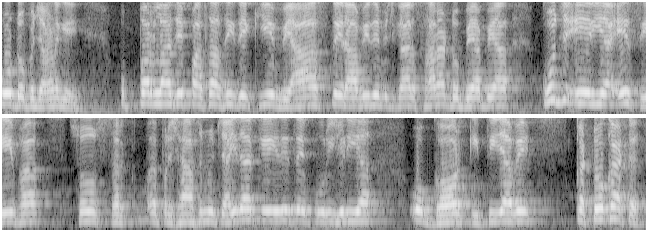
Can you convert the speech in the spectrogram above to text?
ਉਹ ਡੁੱਬ ਜਾਣਗੇ। ਉੱਪਰਲਾ ਜੇ ਪਾਸਾ ਅਸੀਂ ਦੇਖੀਏ ਵਿਆਸ ਤੇ ਰਾਵੀ ਦੇ ਵਿਚਕਾਰ ਸਾਰਾ ਡੁੱਬਿਆ ਪਿਆ। ਕੁਝ ਏਰੀਆ ਇਹ ਸੇਫ ਆ। ਸੋ ਸਰ- ਪ੍ਰਸ਼ਾਸਨ ਨੂੰ ਚਾਹੀਦਾ ਕਿ ਇਹਦੇ ਤੇ ਪੂਰੀ ਜਿਹੜੀ ਆ, ਉਹ ਗੌਰ ਕੀਤੀ ਜਾਵੇ। ਘੱਟੋ ਘੱਟ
